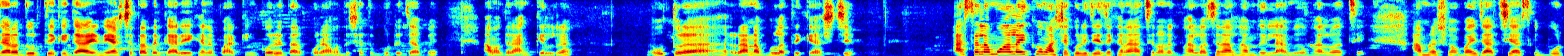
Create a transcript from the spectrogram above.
যারা দূর থেকে গাড়ি নিয়ে আসছে, তাদের গাড়ি এখানে পার্কিং করে তারপরে আমাদের সাথে বোটে যাবে আমাদের আঙ্কেলরা। উত্তরা রানাভোলা থেকে আসছে। আসসালামু আলাইকুম, আশা করি যে যেখানে আছেন অনেক ভালো আছেন। আলহামদুলিল্লাহ, আমিও ভালো আছি। আমরা সবাই যাচ্ছি আজকে বোট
